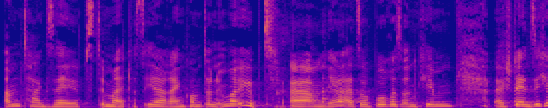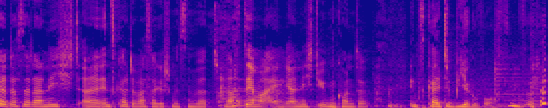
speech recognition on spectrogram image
am Tag selbst immer etwas eher reinkommt und immer übt. Ähm, ja, also Boris und Kim äh, stellen sicher, dass er da nicht äh, ins kalte Wasser geschmissen wird, nachdem er ein Jahr nicht üben konnte. Ins kalte Bier geworfen wird.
